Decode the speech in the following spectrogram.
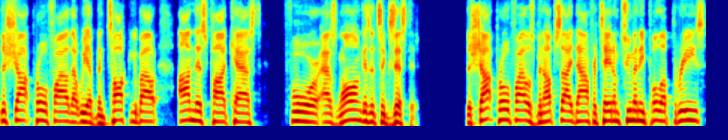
the shot profile that we have been talking about on this podcast for as long as it's existed. The shot profile has been upside down for Tatum. Too many pull up threes,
